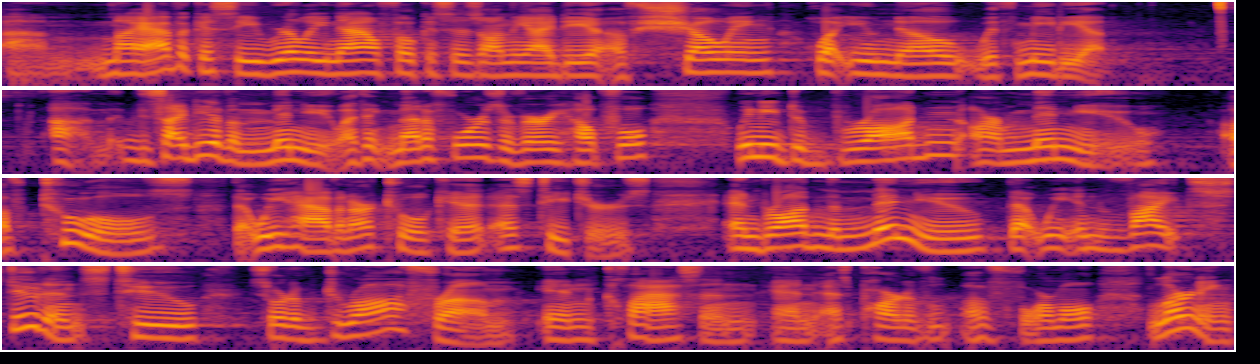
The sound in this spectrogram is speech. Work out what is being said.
um, my advocacy really now focuses on the idea of showing what you know with media. Um, this idea of a menu, I think metaphors are very helpful. We need to broaden our menu of tools that we have in our toolkit as teachers and broaden the menu that we invite students to sort of draw from in class and, and as part of, of formal learning.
